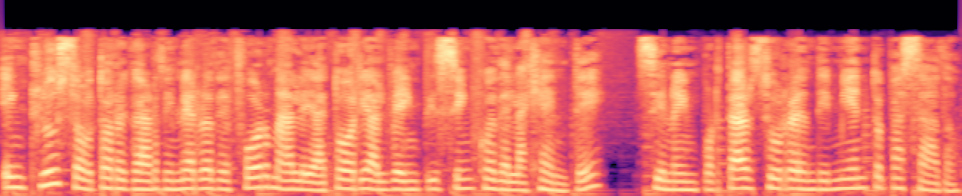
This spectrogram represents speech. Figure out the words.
Incluso otorgar dinero de forma aleatoria al 25 de la gente, sin importar su rendimiento pasado,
